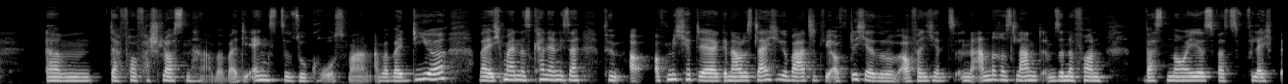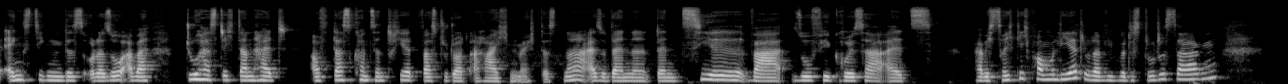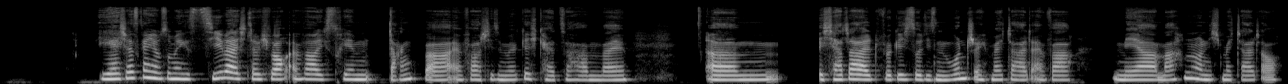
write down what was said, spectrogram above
ähm, davor verschlossen habe, weil die Ängste so groß waren. Aber bei dir, weil ich meine, es kann ja nicht sein, für, auf mich hätte er genau das gleiche gewartet wie auf dich. Also auch wenn ich jetzt in ein anderes Land im Sinne von was Neues, was vielleicht Beängstigendes oder so, aber du hast dich dann halt auf das konzentriert, was du dort erreichen möchtest. Ne? Also deine, dein Ziel war so viel größer als habe ich es richtig formuliert oder wie würdest du das sagen? Ja, ich weiß gar nicht, ob es unbedingt das Ziel war. Ich glaube, ich war auch einfach extrem dankbar, einfach diese Möglichkeit zu haben, weil ähm, ich hatte halt wirklich so diesen Wunsch, ich möchte halt einfach mehr machen und ich möchte halt auch,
